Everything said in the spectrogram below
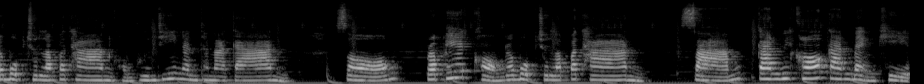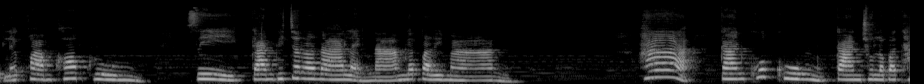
ระบบชลประทานของพื้นที่นันทนาการ 2. ประเภทของระบบชลประทาน 3. การวิเคราะห์การแบ่งเขตและความครอบคลุม 4. การพิจารณาแหล่งน้ำและปริมาณ 5. การควบคุมการชลประท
